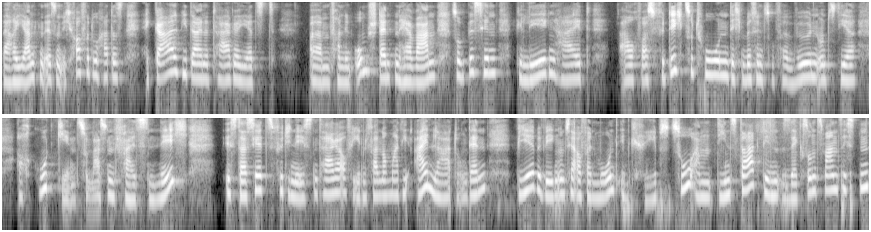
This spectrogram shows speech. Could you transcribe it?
Varianten ist. Und ich hoffe, du hattest, egal wie deine Tage jetzt ähm, von den Umständen her waren, so ein bisschen Gelegenheit, auch was für dich zu tun, dich ein bisschen zu verwöhnen und es dir auch gut gehen zu lassen. Falls nicht, ist das jetzt für die nächsten Tage auf jeden Fall nochmal die Einladung, denn wir bewegen uns ja auf einen Mond in Krebs zu. Am Dienstag, den 26.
